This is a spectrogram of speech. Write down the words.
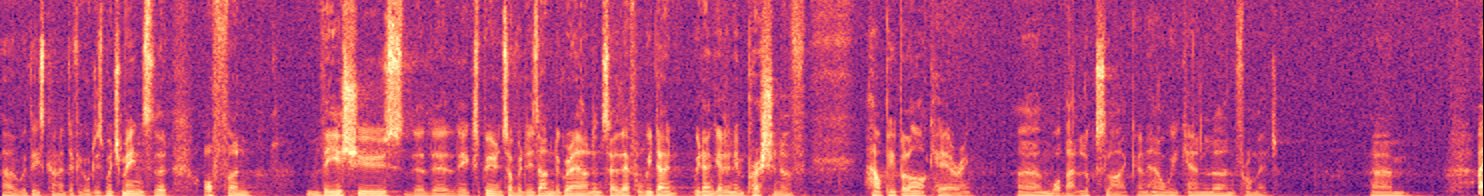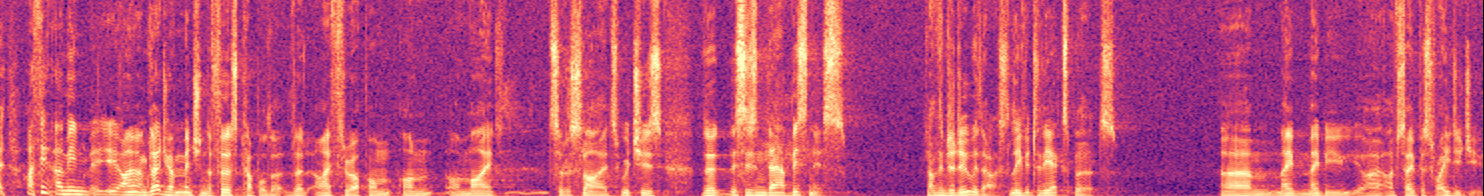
uh, with these kind of difficulties, which means that often the issues, the, the, the, experience of it is underground, and so therefore we don't, we don't get an impression of how people are caring, um, what that looks like, and how we can learn from it. Um, I, I, think, I mean, I'm glad you haven't mentioned the first couple that, that I threw up on, on, on my sort of slides, which is that this isn't our business. Nothing to do with us. Leave it to the experts. Um, maybe, maybe I, have so persuaded you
